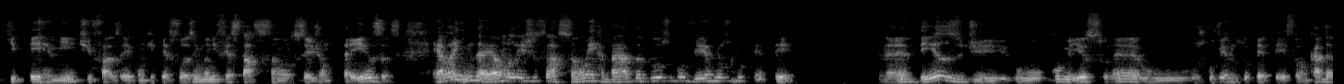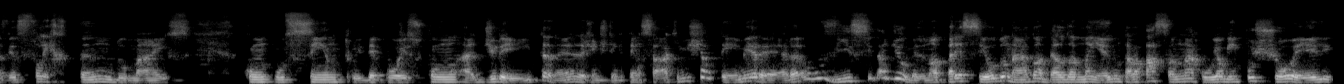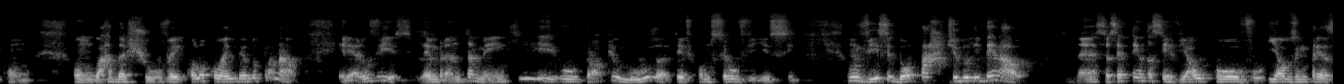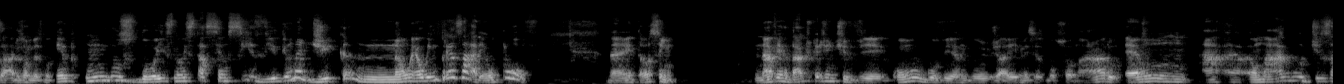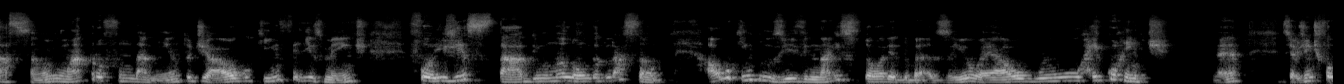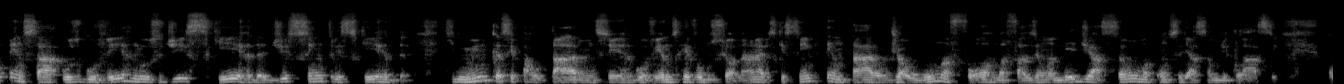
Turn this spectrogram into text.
que permite fazer com que pessoas em manifestação sejam presas, ela ainda é uma legislação herdada dos governos do PT. Né? Desde o começo, né, os governos do PT foram cada vez flertando mais com o centro e depois com a direita, né? A gente tem que pensar que Michel Temer era o vice da Dilma. Ele não apareceu do nada, uma bela da manhã, ele não estava passando na rua e alguém puxou ele com, com um guarda-chuva e colocou ele dentro do Planalto. Ele era o vice. Lembrando também que o próprio Lula teve como seu vice um vice do Partido Liberal. Né? Se você tenta servir ao povo e aos empresários ao mesmo tempo, um dos dois não está sendo servido. E uma dica não é o empresário, é o povo. Né? Então, assim, na verdade, o que a gente vê com o governo do Jair Messias Bolsonaro é, um, é uma agudização, um aprofundamento de algo que, infelizmente, foi gestado em uma longa duração. Algo que, inclusive, na história do Brasil é algo recorrente. Né? Se a gente for pensar os governos de esquerda, de centro-esquerda, que nunca se pautaram em ser governos revolucionários, que sempre tentaram, de alguma forma, fazer uma mediação e uma conciliação de classe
